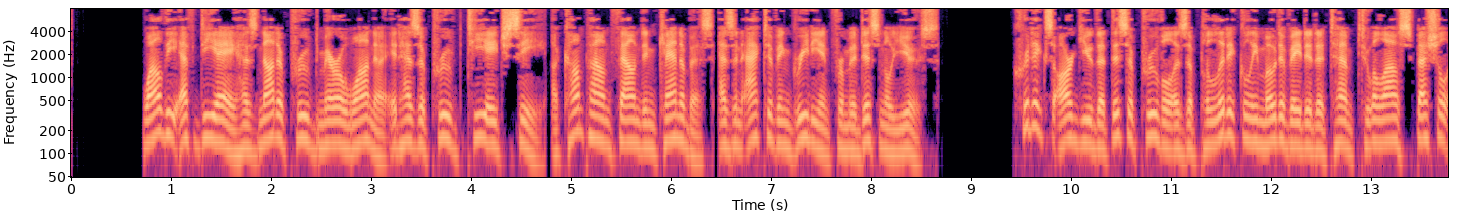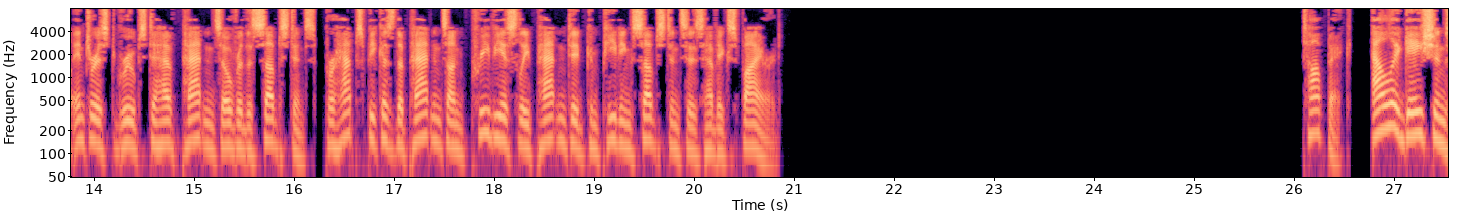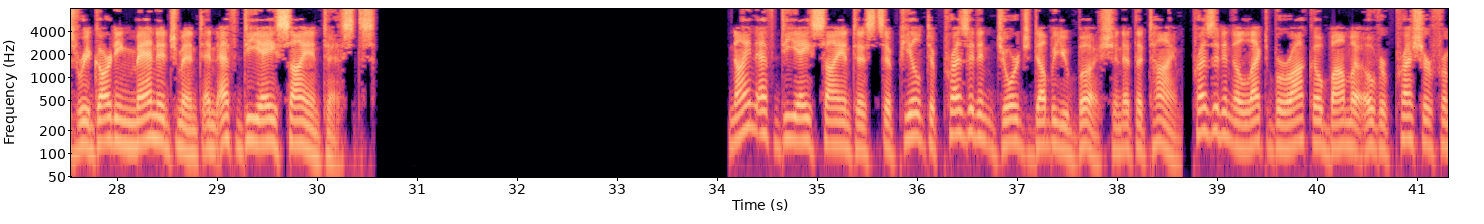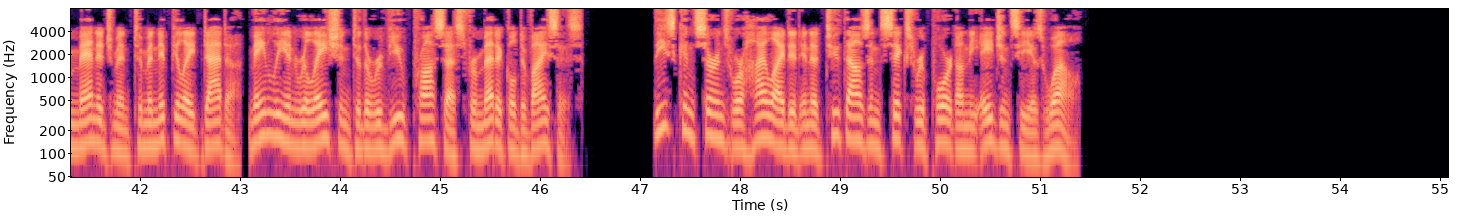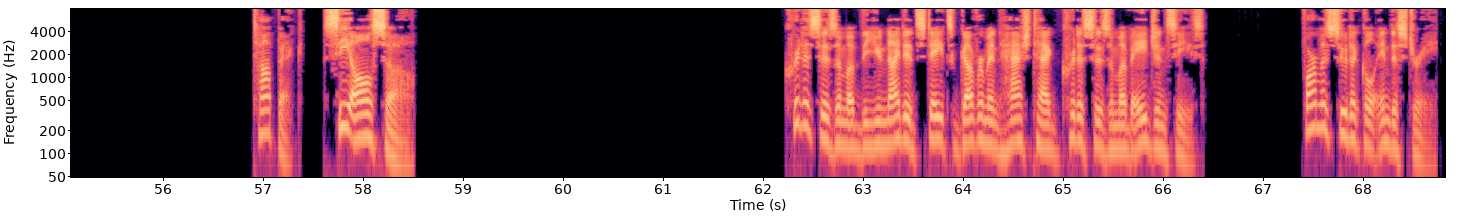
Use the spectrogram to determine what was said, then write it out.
While the FDA has not approved marijuana it has approved THC a compound found in cannabis as an active ingredient for medicinal use. Critics argue that this approval is a politically motivated attempt to allow special interest groups to have patents over the substance, perhaps because the patents on previously patented competing substances have expired. Allegations regarding management and FDA scientists Nine FDA scientists appealed to President George W. Bush and at the time, President-elect Barack Obama over pressure from management to manipulate data, mainly in relation to the review process for medical devices. These concerns were highlighted in a 2006 report on the agency as well. See also Criticism of the United States government Hashtag criticism of agencies. Pharmaceutical industry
